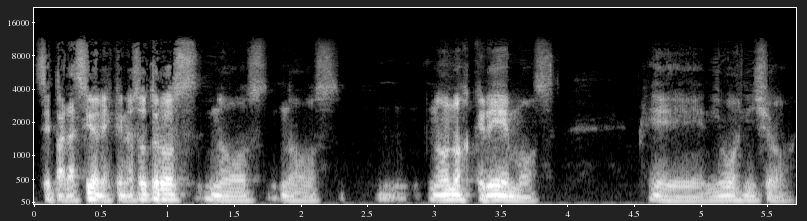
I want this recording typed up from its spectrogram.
separaciones, que nosotros nos, no nos creemos, eh, ni vos ni yo.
